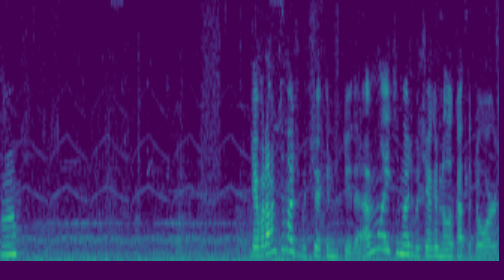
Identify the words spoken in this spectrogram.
Hmm. Yeah, but I'm too much of a chicken to do that. I'm way too much of a chicken to look out the doors.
